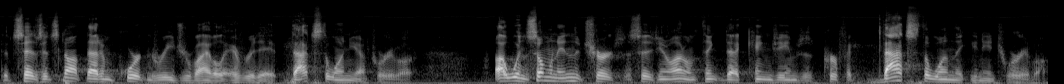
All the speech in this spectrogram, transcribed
that says it's not that important to read your Bible every day. That's the one you have to worry about. Uh, when someone in the church says, you know, I don't think that King James is perfect, that's the one that you need to worry about.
